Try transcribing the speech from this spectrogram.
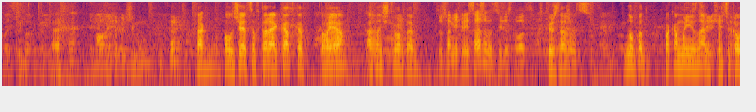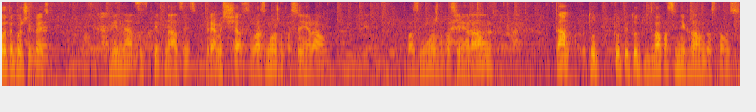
спасибо. Так, получается вторая катка твоя, одна четвертая. Слушай, а мне пересаживаться или оставаться? пересаживаться. Ну, под- пока мы не знаем, против кого ты будешь играть. 12-15. Прямо сейчас. Возможно, последний раунд. Возможно, последний раунд. Там, тут, тут и тут два последних раунда осталось.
